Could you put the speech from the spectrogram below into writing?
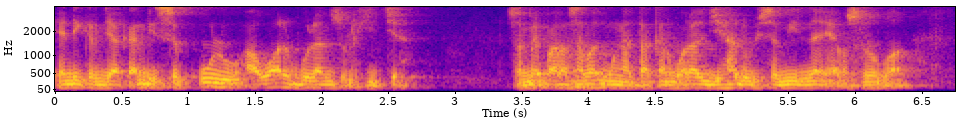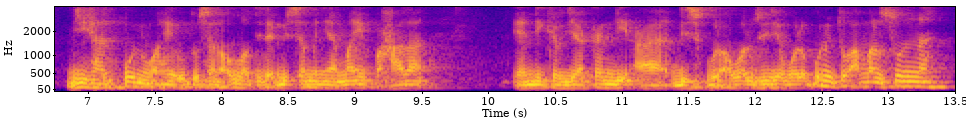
yang dikerjakan di 10 awal bulan Zulhijjah. Sampai para sahabat mengatakan, walal jihadu fisabilillah ya Rasulullah. Jihad pun wahai utusan Allah tidak bisa menyamai pahala yang dikerjakan di, di 10 awal Zulhijjah. Walaupun itu amal sunnah.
